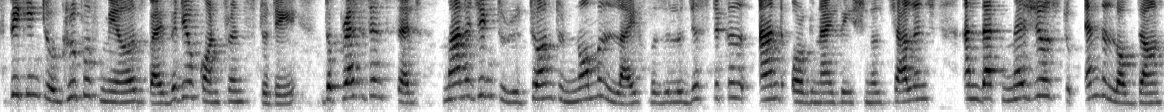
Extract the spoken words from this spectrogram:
Speaking to a group of mayors by video conference today, the president said managing to return to normal life was a logistical and organizational challenge, and that measures to end the lockdown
